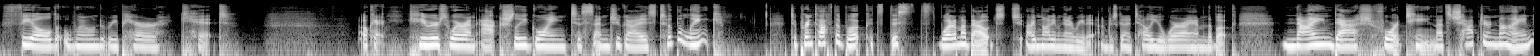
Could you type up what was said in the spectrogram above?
field wound repair kit. Okay, here's where I'm actually going to send you guys to the link to print off the book. It's this what I'm about to, I'm not even going to read it. I'm just going to tell you where I am in the book. 9-14. That's chapter 9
